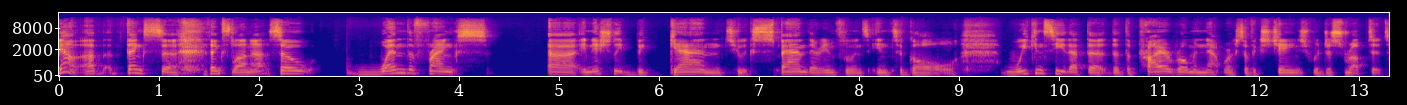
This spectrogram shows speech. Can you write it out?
Yeah, uh, thanks, uh, thanks, Lana. So when the Franks uh, initially began to expand their influence into Gaul, we can see that the that the prior Roman networks of exchange were disrupted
